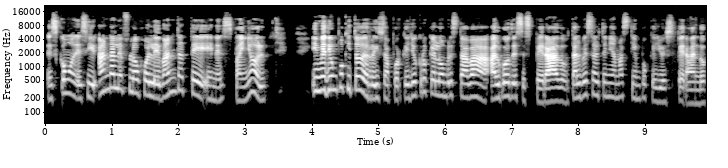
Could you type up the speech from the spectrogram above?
Es como decir, ándale flojo, levántate en español. Y me dio un poquito de risa porque yo creo que el hombre estaba algo desesperado. Tal vez él tenía más tiempo que yo esperando.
